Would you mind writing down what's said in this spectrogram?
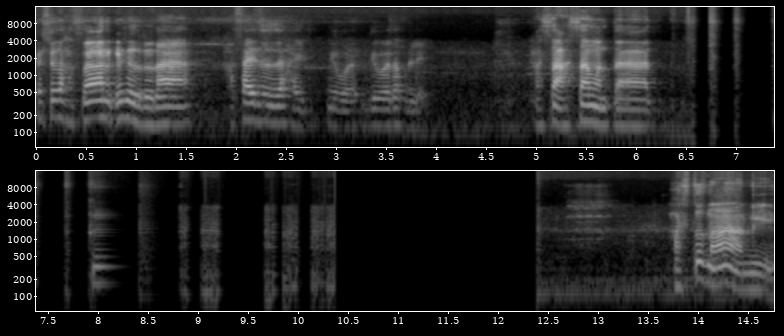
कशाचं हसा आणि कशाच ना हसायचं आहे निवड दिवस आपले. हसा हसा म्हणतात. हसतोच ना मी.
